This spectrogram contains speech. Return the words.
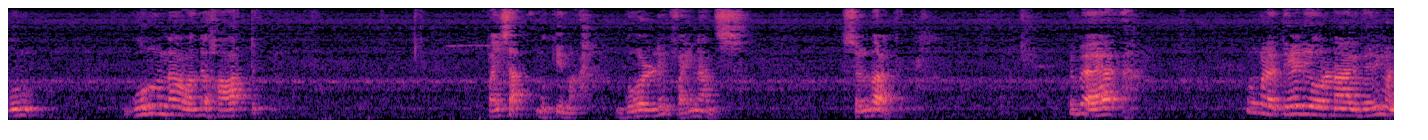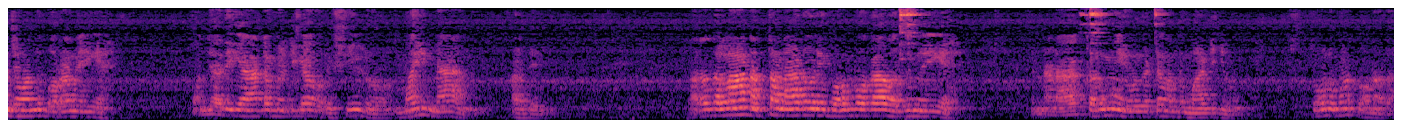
குரு. குருன்னா வந்து ஹார்ட்டு பைசா முக்கியமாக கோல்டு ஃபைனான்ஸ் செல்வாக்கு இப்போ உங்களை தேடி ஒரு நாலு பேரும் கொஞ்சம் வந்து போகிறான்னு வைங்க. கொஞ்சம் அதிக ஆட்டோமேட்டிக்காக ஒரு ஃபீல் வரும். மை மேன் அப்படின்னு. வரதெல்லாம் நத்த நாடோடி புறம்போக்காக வருதுன்னு வைங்க. என்னடா கருமை இவங்ககிட்ட வந்து மாட்டிக்கணும். தோணுமா? தோணாதா?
